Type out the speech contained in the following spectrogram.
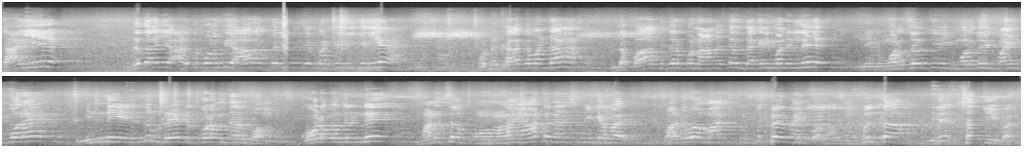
தாயே என்னதாயி தாயி அழுது குழம்பி ஆறா பெரிய பட்டி நிக்கிறீங்க ஒன்று கலக்க வேண்டாம். இந்த பாத்துக்கிறப்ப கருப்ப நான் இருக்கிற தகரி இன்னைக்கு முறை செலுத்தி இன்னைக்கு முறை பாயிண்ட் போறேன். இன்னையிலிருந்து உன் ரேட்டு கூட வந்துருப்போம் கூட வந்து நின்று மனசுல மலையாட்ட மலையாட்டம் நினைச்சு நிக்கிற மாதிரி மடுவா மாத்தி கொடுத்து பேர் வாங்கி போலாம். புரியுதா இது சத்தியபாக்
